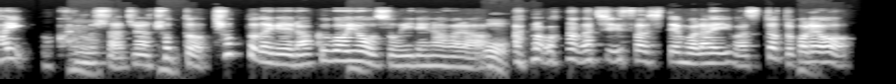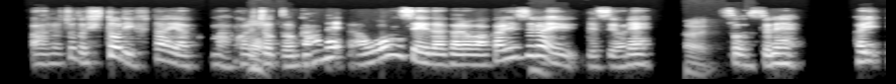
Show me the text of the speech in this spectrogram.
はい、わかりました。じゃあ、ちょっと、ちょっとだけ落語要素を入れながら、おあの、お話しさせてもらいます。ちょっとこれを、あの、ちょっと一人二役、まあ、これちょっと画面、あ音声だからわかりづらいですよね。はい。そうですね。はい。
